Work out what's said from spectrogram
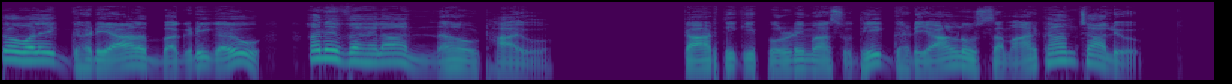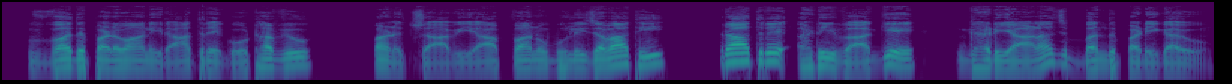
તો વળી ઘડિયાળ બગડી ગયું અને વહેલા ન ઉઠાયું. કાર્તિકી પૂર્ણિમા સુધી ઘડિયાળનું સમારકામ ચાલ્યું. વધ પડવાની રાત્રે ગોઠવ્યું, પણ ચાવી આપવાનું ભૂલી જવાથી રાત્રે અઢી વાગ્યે ઘડિયાળ જ બંધ પડી ગયું.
